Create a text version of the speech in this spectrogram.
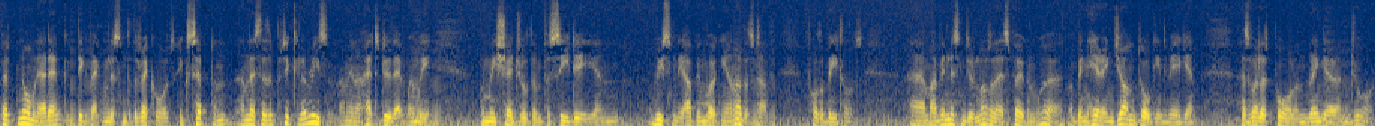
But normally I don't dig back and listen to the records, except un- unless there's a particular reason. I mean, I had to do that when we when we scheduled them for CD, and recently I've been working on other stuff for the Beatles. Um, I've been listening to a lot of their spoken word. I've been hearing John talking to me again, as well as Paul and Ringo and George.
